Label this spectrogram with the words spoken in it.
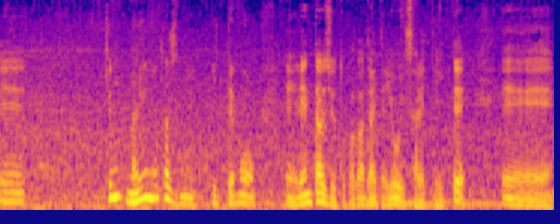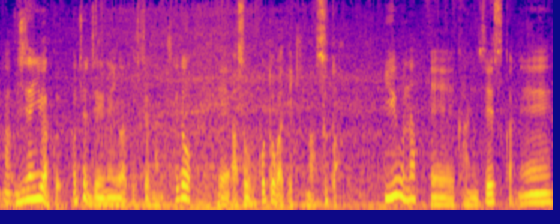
えー、基本何も持たずに行っても、えー、レンタル銃とかが大体用意されていて、えー、まあ、事前予約、もちろん事前予約必要なんですけど、え遊ぶことができますというような、え感じですかね。っ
